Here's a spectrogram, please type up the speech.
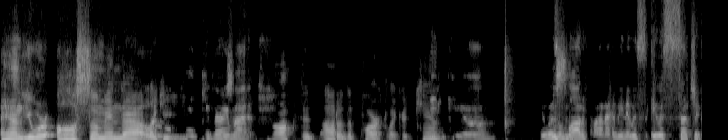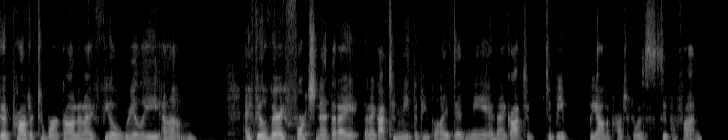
and you were awesome in that. Like oh, you, thank you very much. Knocked it out of the park. Like I can't. Thank you. It was this a lot of fun. I mean, it was it was such a good project to work on, and I feel really um I feel very fortunate that I that I got to meet the people I did meet and I got to to be be on the project. It was super fun.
